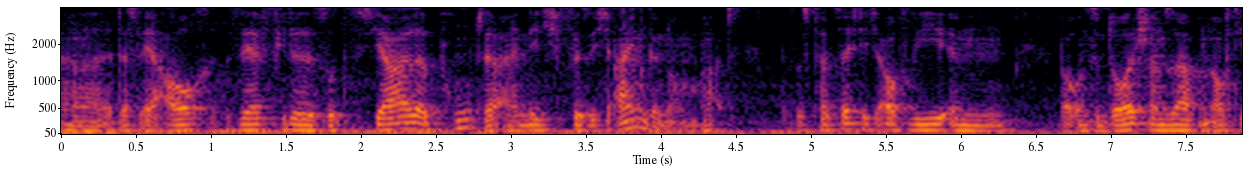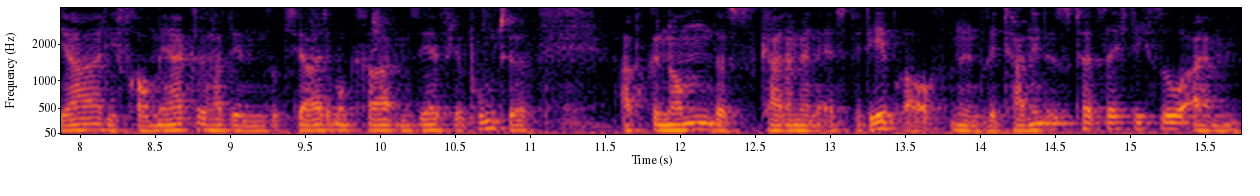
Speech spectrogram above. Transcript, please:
äh, dass er auch sehr viele soziale Punkte eigentlich für sich eingenommen hat. Das ist tatsächlich auch wie im bei uns in Deutschland sagt man oft, ja, die Frau Merkel hat den Sozialdemokraten sehr viele Punkte abgenommen, dass keiner mehr eine SPD braucht. Und in Britannien ist es tatsächlich so, einem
